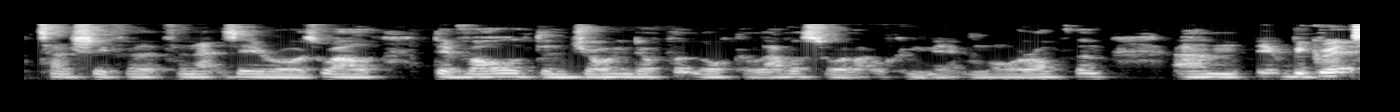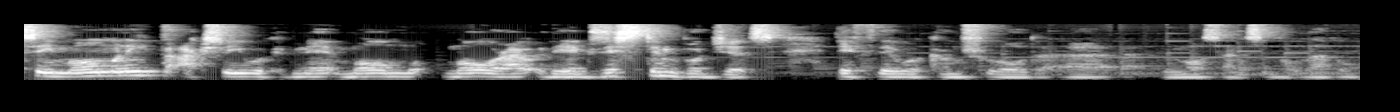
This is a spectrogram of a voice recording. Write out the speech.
potentially for, for net zero as well, devolved and joined up at local level so that we can make more of them. Um, it would be great to see more money, but actually we could make more more out of the existing budgets if they were controlled at a, at a more sensible level.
